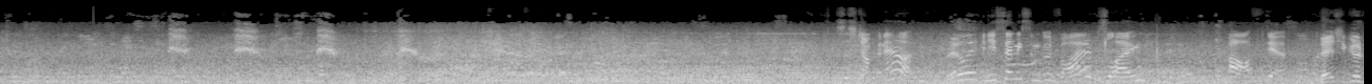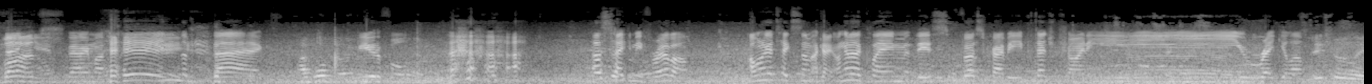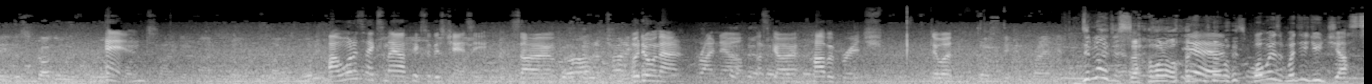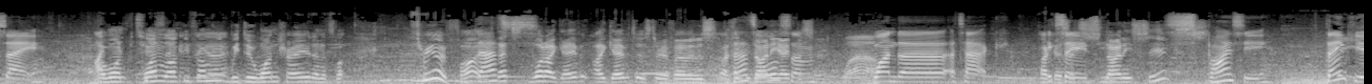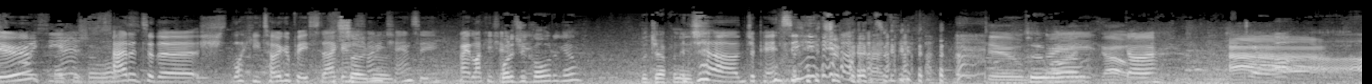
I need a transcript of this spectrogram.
It's just jumping out. Really? Can you send me some good vibes? Like, oh, yeah. There's your good Thank vibes. you very much. Hey. In the bag. Beautiful. that was taking me forever. I want to go take some, okay, I'm going to claim this first Krabby, potential shiny, regular. Literally, the struggle is real. And I want to take some AR pics with this Chansey. So we're doing that right now. Let's go. Harbour Bridge. Do it. Didn't I just say I want to Yeah. What was, what did you just say? I want one lucky from ago? you. We do one trade and it's like 305. That's- That's, what I gave it. I gave it to us 305. It was I think 98%. awesome. Wow. Wonder attack. Okay, so Exceeds. 96. Spicy. Thank you. Thank you so much. Added to the sh lucky Togepi stack and So shiny good. Chansey. Wait, lucky Chansey. What did you call it again? The Japanese. Uh, Japansey. Two. Two, Three, one. Go. go. Ah.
